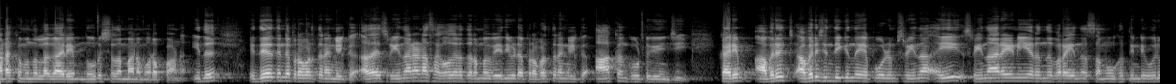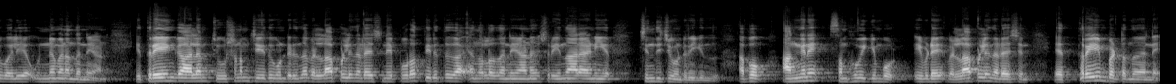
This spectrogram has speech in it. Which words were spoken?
നടക്കുമെന്നുള്ള കാര്യം നൂറ് ശതമാനം ഉറപ്പാണ്. ഇത് ഇദ്ദേഹത്തിന്റെ പ്രവർത്തനങ്ങൾക്ക് അതായത് ശ്രീനാരായണ സഹോദര ധർമ്മവേദിയുടെ പ്രവർത്തനങ്ങൾക്ക് ആക്കം കൂട്ടുകയും ചെയ്യും. കാര്യം അവർ അവർ ചിന്തിക്കുന്ന എപ്പോഴും ശ്രീനാ ഈ ശ്രീനാരായണീയർ എന്ന് പറയുന്ന സമൂഹത്തിന്റെ ഒരു വലിയ ഉന്നമനം തന്നെയാണ്. ഇത്രയും കാലം ചൂഷണം ചെയ്തുകൊണ്ടിരുന്ന വെള്ളാപ്പള്ളി നടേശനെ പുറത്തിരുത്തുക എന്നുള്ളത് തന്നെയാണ് ശ്രീനാരായണീയർ ചിന്തിച്ചുകൊണ്ടിരിക്കുന്നത്. അപ്പോൾ അങ്ങനെ സംഭവിക്കുമ്പോൾ ഇവിടെ വെള്ളാപ്പള്ളി നടേശൻ എത്രയും പെട്ടെന്ന് തന്നെ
